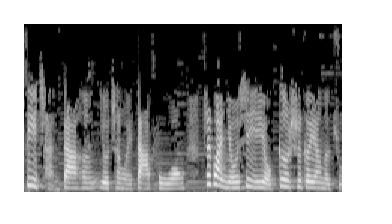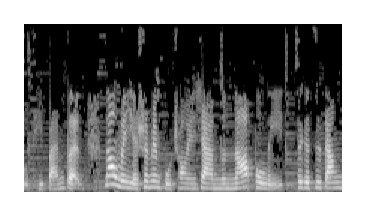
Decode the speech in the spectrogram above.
地产大亨又称为大富翁，这款游戏也有各式各样的主题版本。那我们也顺便补充一下，Monopoly 这个字当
